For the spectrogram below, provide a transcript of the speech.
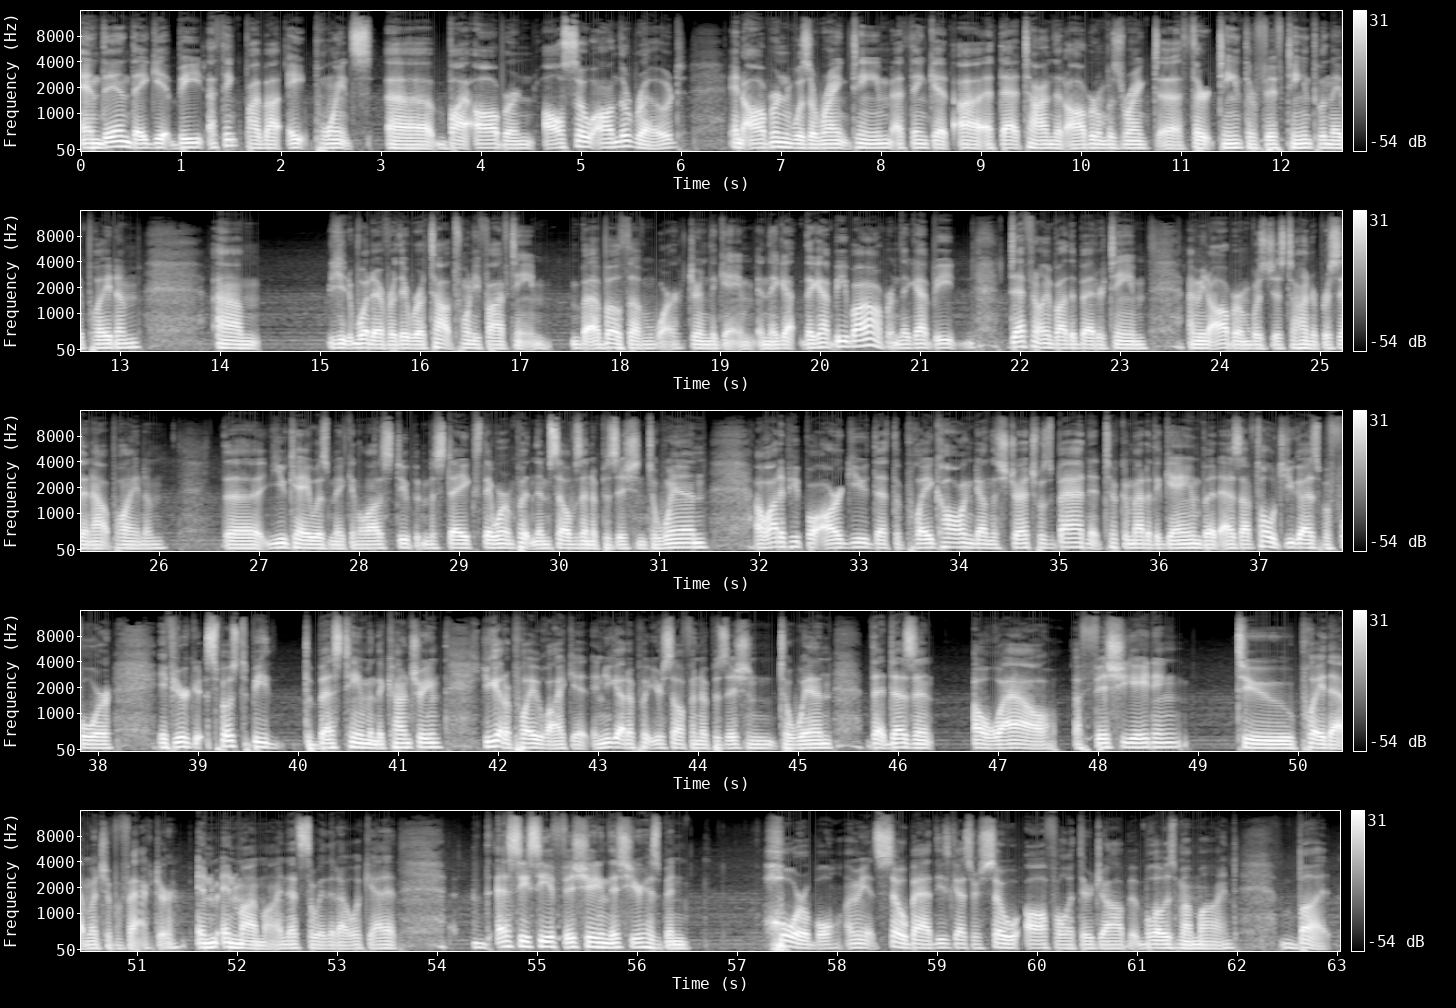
And then they get beat, I think, by about eight points uh, by Auburn, also on the road. And Auburn was a ranked team. I think at uh, at that time that Auburn was ranked uh, 13th or 15th when they played them. Um, whatever, they were a top 25 team both of them were during the game, and they got they got beat by Auburn. They got beat definitely by the better team. I mean, Auburn was just 100% outplaying them. The UK was making a lot of stupid mistakes. They weren't putting themselves in a position to win. A lot of people argued that the play calling down the stretch was bad and it took them out of the game. But as I've told you guys before, if you're supposed to be the best team in the country, you got to play like it and you got to put yourself in a position to win that doesn't allow officiating to play that much of a factor in in my mind. That's the way that I look at it. SEC officiating this year has been horrible. I mean, it's so bad. These guys are so awful at their job. It blows my mind. But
